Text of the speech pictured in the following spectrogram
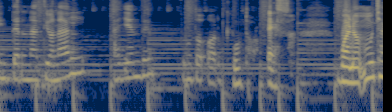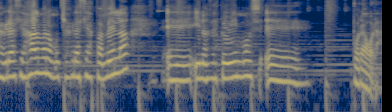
internacionalayende.org. Eso. Bueno, muchas gracias Álvaro, muchas gracias Pamela eh, y nos despedimos por ahora.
